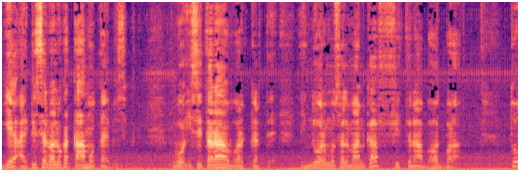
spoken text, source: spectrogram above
ये आईटी सेल वालों का काम होता है बेसिकली वो इसी तरह वर्क करते हिंदू और मुसलमान का फितना बहुत बड़ा। तो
